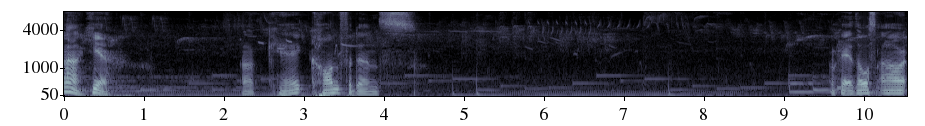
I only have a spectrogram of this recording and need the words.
Ah, here. Okay, confidence. Okay, those are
